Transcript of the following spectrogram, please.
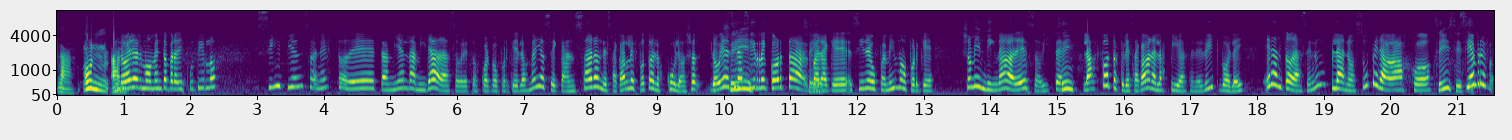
Nada, un ah, No era el momento para discutirlo. Sí pienso en esto de también la mirada sobre esos cuerpos, porque los medios se cansaron de sacarle fotos a los culos. Yo lo voy a decir Sí. así recorta Sí. para que sin eufemismo, porque yo me indignaba de eso, ¿viste? Sí. Las fotos que le sacaban a las pibas en el beach volley eran todas en un plano súper abajo. Sí, sí, sí. Siempre fue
